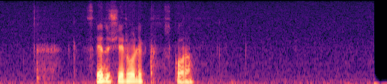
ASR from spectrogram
Следующий ролик скоро.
